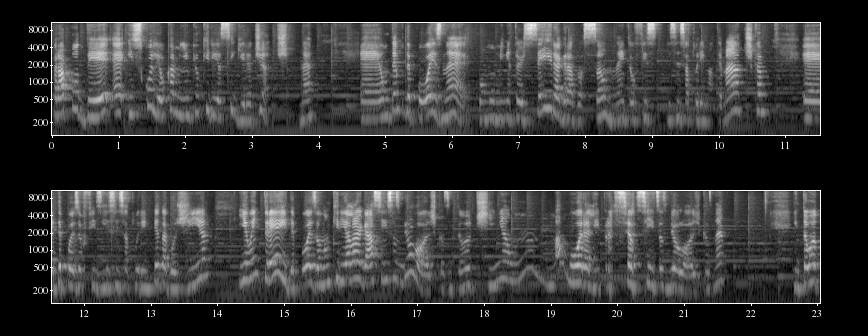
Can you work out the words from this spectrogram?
para poder é, escolher o caminho que eu queria seguir adiante, né? É, um tempo depois, né, como minha terceira graduação, né, então eu fiz licenciatura em matemática, é, depois eu fiz licenciatura em pedagogia, e eu entrei depois, eu não queria largar ciências biológicas, então eu tinha um, um amor ali para ciências biológicas, né? Então, eu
